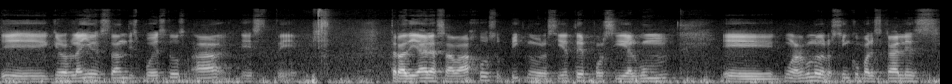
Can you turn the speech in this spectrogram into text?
eh, que los Lions están dispuestos a este, tradear hacia abajo su pick número 7 por si algún eh, alguno de los cinco mariscales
